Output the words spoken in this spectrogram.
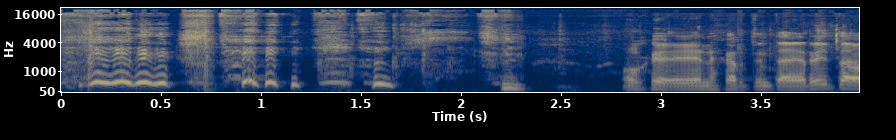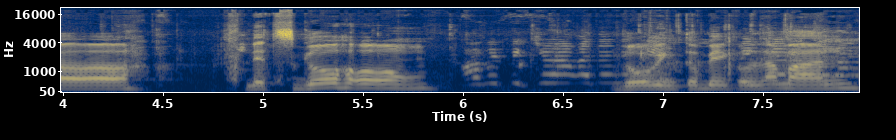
okay, nakarating tayo rito. Let's go home. Going to Bicol naman.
